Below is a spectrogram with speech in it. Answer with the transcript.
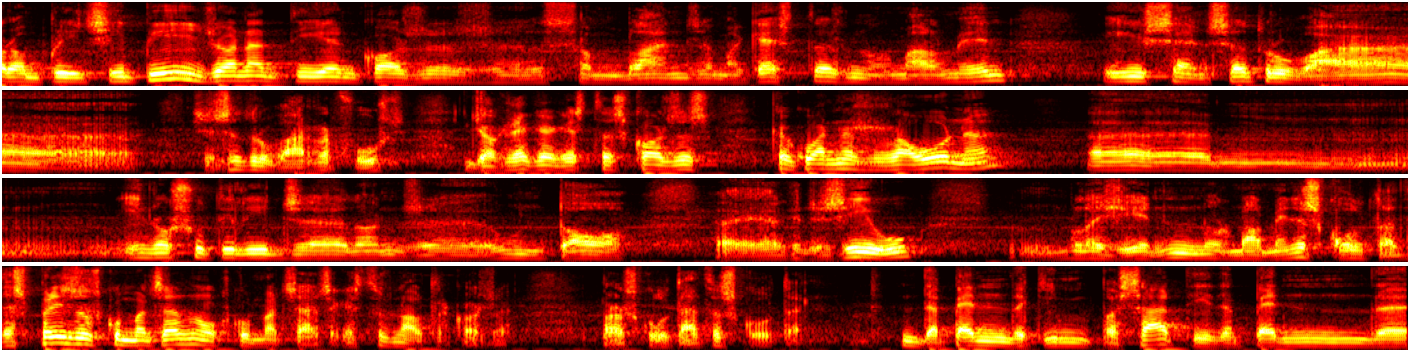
però en principi jo he anat dient coses eh, semblants amb aquestes normalment i sense trobar, sense trobar refús. Jo crec que aquestes coses que quan es raona eh, i no s'utilitza doncs, eh, un to eh, agressiu, la gent normalment escolta. Després els començats no els començats, aquesta és una altra cosa, però escoltat escolten. Depèn de quin passat i depèn de,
